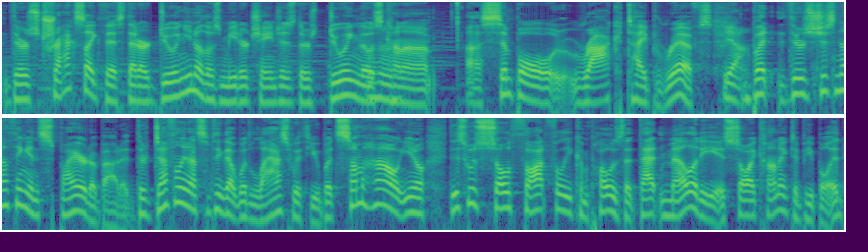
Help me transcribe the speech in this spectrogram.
there's tracks like this that are doing, you know, those meter changes. There's doing those Mm-hmm. kind of uh, simple rock type riffs. Yeah. But there's just nothing inspired about it. They're definitely not something that would last with you. But somehow, you know, this was so thoughtfully composed that that melody is so iconic to people. And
